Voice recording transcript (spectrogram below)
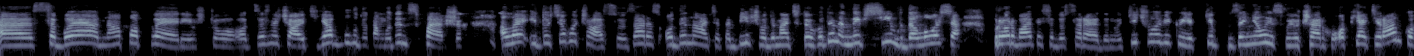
е, себе на папері, що от зазначають, я буду там один з перших. Але і до цього часу зараз 11, більше 11 години, не всім вдалося прорватися до середини. Ті чоловіки, які зайняли свою чергу о 5 ранку,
